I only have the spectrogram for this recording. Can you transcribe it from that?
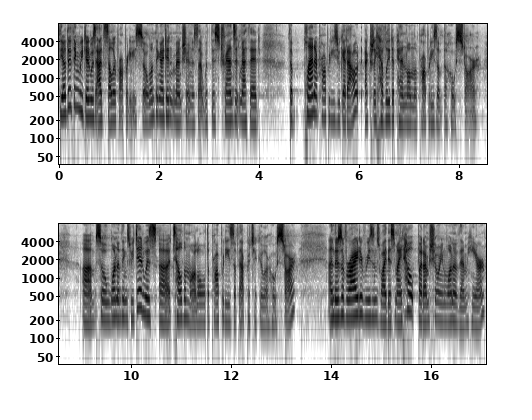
The other thing we did was add stellar properties. So one thing I didn't mention is that with this transit method, the planet properties you get out actually heavily depend on the properties of the host star. Um, so one of the things we did was uh, tell the model the properties of that particular host star. And there's a variety of reasons why this might help, but I'm showing one of them here.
